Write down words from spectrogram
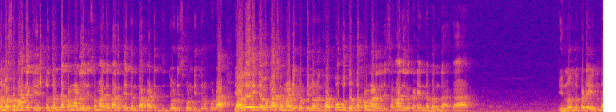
ನಮ್ಮ ಸಮಾಜಕ್ಕೆ ಎಷ್ಟು ದೊಡ್ಡ ಪ್ರಮಾಣದಲ್ಲಿ ಸಮಾಜ ಭಾರತೀಯ ಜನತಾ ಪಾರ್ಟಿ ಜೋಡಿಸಿಕೊಂಡಿದ್ರು ಕೂಡ ಯಾವುದೇ ರೀತಿ ಅವಕಾಶ ಮಾಡಿಕೊಟ್ಟಿಲ್ಲ ಅನ್ನುವಂತಹ ಕೂಗು ದೊಡ್ಡ ಪ್ರಮಾಣದಲ್ಲಿ ಸಮಾಜದ ಕಡೆಯಿಂದ ಬಂದಾಗ, ಇನ್ನೊಂದು ಕಡೆಯಿಂದ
